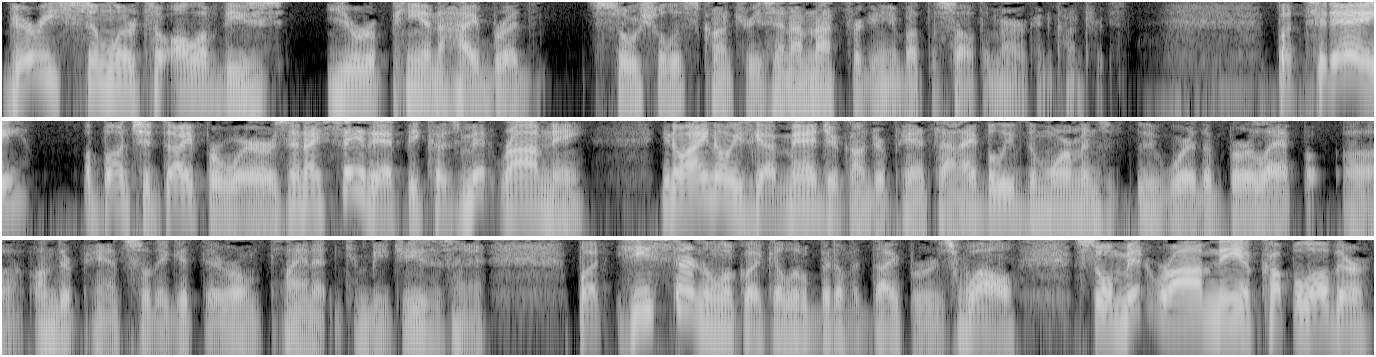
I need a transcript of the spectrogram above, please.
very similar to all of these European hybrid socialist countries. And I'm not forgetting about the South American countries. But today, a bunch of diaper wearers, and I say that because Mitt Romney, you know, I know he's got magic underpants on. I believe the Mormons wear the burlap uh, underpants so they get their own planet and can be Jesus in it. But he's starting to look like a little bit of a diaper as well. So Mitt Romney, a couple other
